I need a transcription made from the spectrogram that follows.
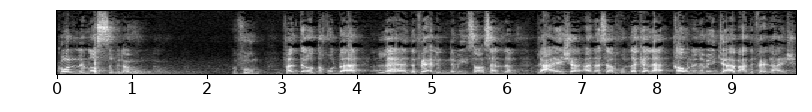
كل نص في العموم. مفهوم؟ فأنت لو تقول بقى لا ده فعل النبي صلى الله عليه وسلم لعائشة أنا سأقول لك لا قول النبي جاء بعد فعل عائشة.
